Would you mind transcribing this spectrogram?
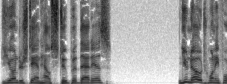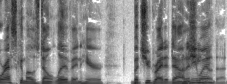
Do you understand how stupid that is? You know, 24 Eskimos don't live in here, but you'd write it down How does anyway. she know that?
